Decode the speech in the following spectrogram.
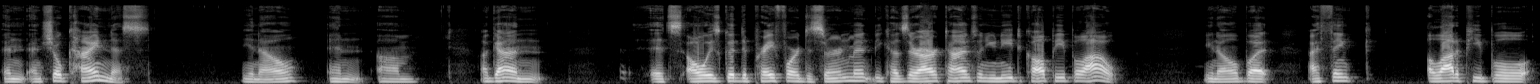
and and show kindness you know and um again, it's always good to pray for discernment because there are times when you need to call people out, you know, but I think a lot of people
